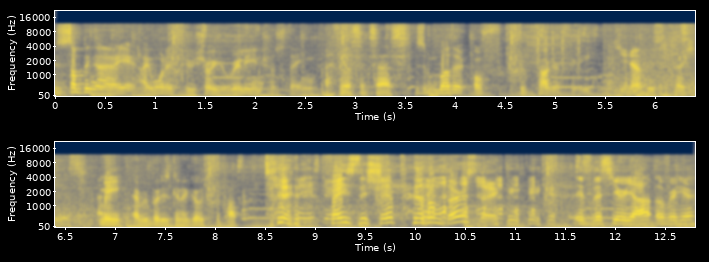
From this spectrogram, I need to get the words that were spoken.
This is something I, I wanted to show you really interesting. I feel success. This is a mother of cryptography. Do you know who Satoshi is? Me. Everybody's gonna go to the pub. Face the ship on Thursday. Is this your yacht over here?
